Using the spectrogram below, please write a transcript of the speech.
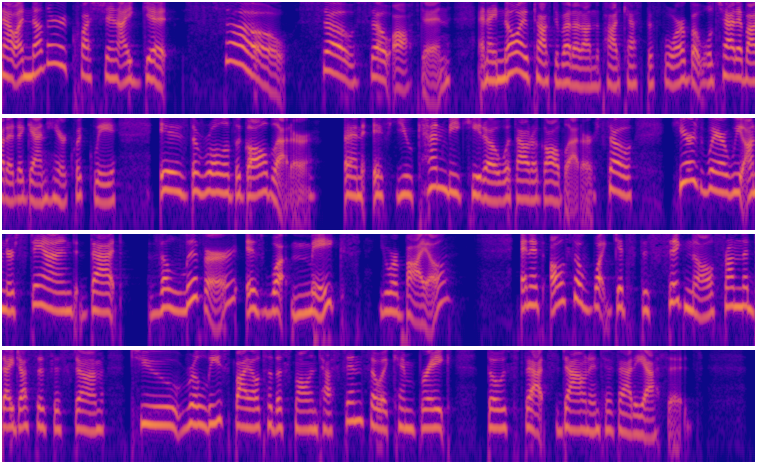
Now, another question I get so, so, so often, and I know I've talked about it on the podcast before, but we'll chat about it again here quickly, is the role of the gallbladder and if you can be keto without a gallbladder. So here's where we understand that the liver is what makes your bile. And it's also what gets the signal from the digestive system to release bile to the small intestine so it can break those fats down into fatty acids.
